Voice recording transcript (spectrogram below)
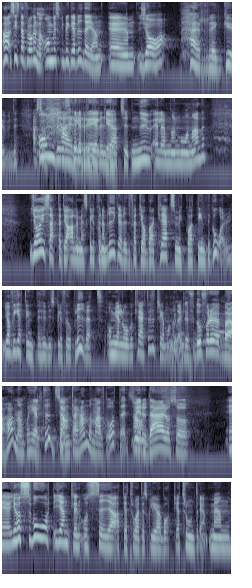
Ja, sista frågan då. Om vi skulle bli gravida igen. Ehm, ja, herregud. Alltså, Om vi skulle bli herregud. gravida typ nu eller om någon månad. Jag har ju sagt att jag aldrig mer skulle kunna bli gravid för att jag bara kräks så mycket och att det inte går. Jag vet inte hur vi skulle få ihop livet om jag låg och kräktes i tre månader. Du, för då får du bara ha någon på heltid som Ja. tar hand om allt åt dig. Så Ja. är du där och så... Eh, jag har svårt egentligen att säga att jag tror att jag skulle göra abort. Jag tror inte det. Men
